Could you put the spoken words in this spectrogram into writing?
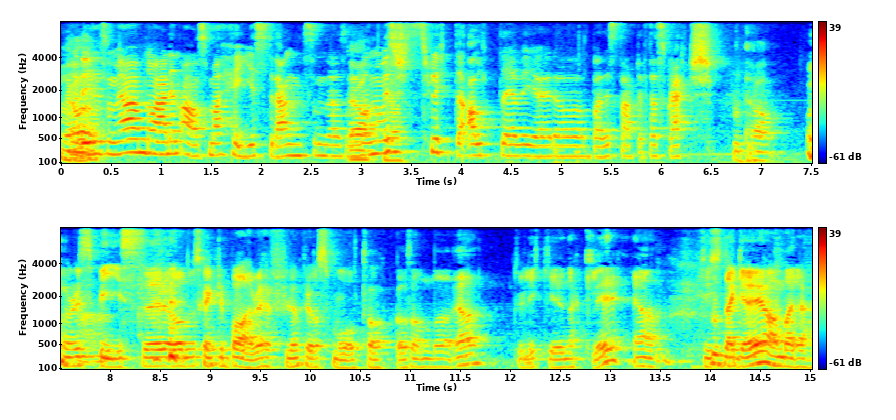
Ja. Når de liksom, ja, nå er det en annen som har høyest rang. Som det er sånn, Ja, Nå må vi slutte alt det vi gjør, og bare starte fra scratch. Ja. Og når du spiser, og du skal egentlig bare være høflig og prøve å smalltalke og sånn Ja, du liker nøkler? Ja. Du syns det er gøy? Og han bare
